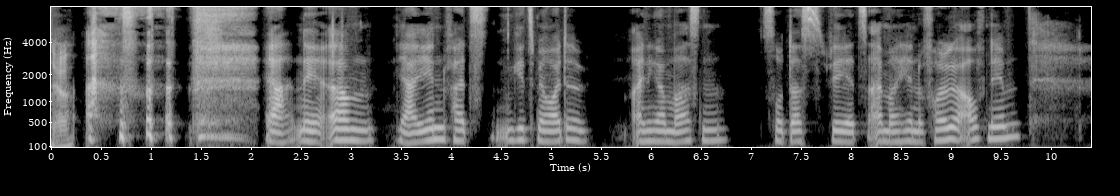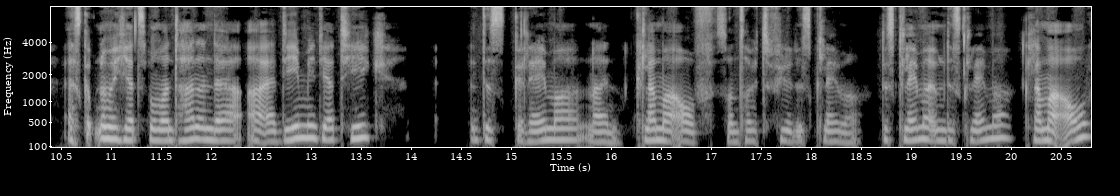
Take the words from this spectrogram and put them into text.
Ja. ja, nee, ähm, ja, jedenfalls geht's mir heute einigermaßen so, dass wir jetzt einmal hier eine Folge aufnehmen. Es gibt nämlich jetzt momentan in der ARD-Mediathek Disclaimer, nein, Klammer auf, sonst habe ich zu viele Disclaimer. Disclaimer im Disclaimer, Klammer auf.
